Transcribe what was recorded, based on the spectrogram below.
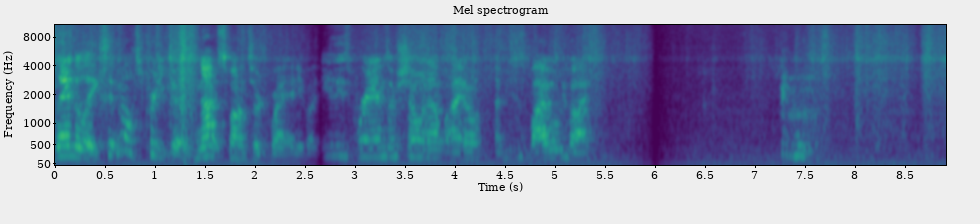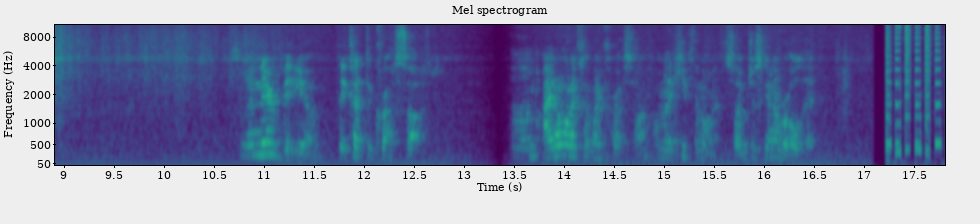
Land O'Lakes, it melts pretty good. Not sponsored by anybody. These brands are showing up. I don't. I just buy what we buy. So in their video, they cut the crust off. Um, I don't want to cut my crust off. I'm going to keep them on, so I'm just going to roll it.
